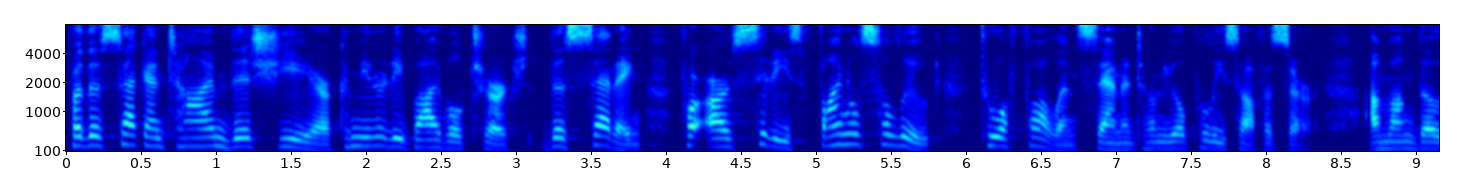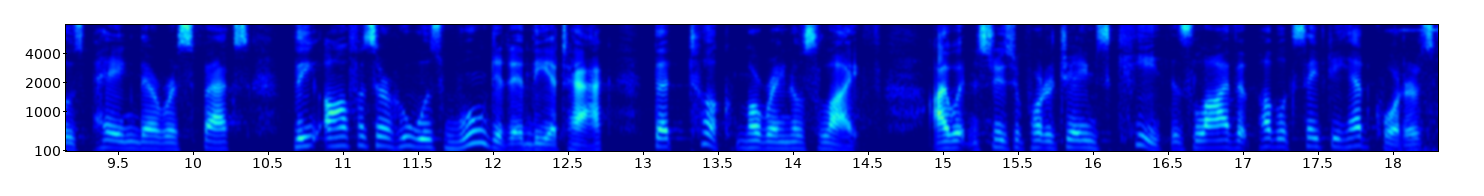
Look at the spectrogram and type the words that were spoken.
For the second time this year, Community Bible Church, the setting for our city's final salute to a fallen San Antonio police officer. Among those paying their respects, the officer who was wounded in the attack that took Moreno's life. Eyewitness News reporter James Keith is live at Public Safety Headquarters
